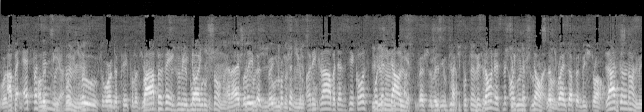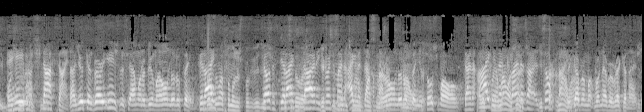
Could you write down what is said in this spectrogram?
was, Aber etwas in mir was moved toward the people of Germany. war bewegt für die Deutschen. And I believe there's great potential. Und ich glaube, dass es hier großes Potenzial gibt. Besonders mit euch Pastoren. Let's rise up and be strong. Lasst uns erheben und stark sein. Now you can very easily say, I'm going to do my own little thing. Vielleicht, łatwo możesz powiedzieć, Piotr jest dir leicht zu sagen, ich möchte meine. Your own little thing is so small, Deine eigene kleine Sache ist so klein, the government will never recognize it.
